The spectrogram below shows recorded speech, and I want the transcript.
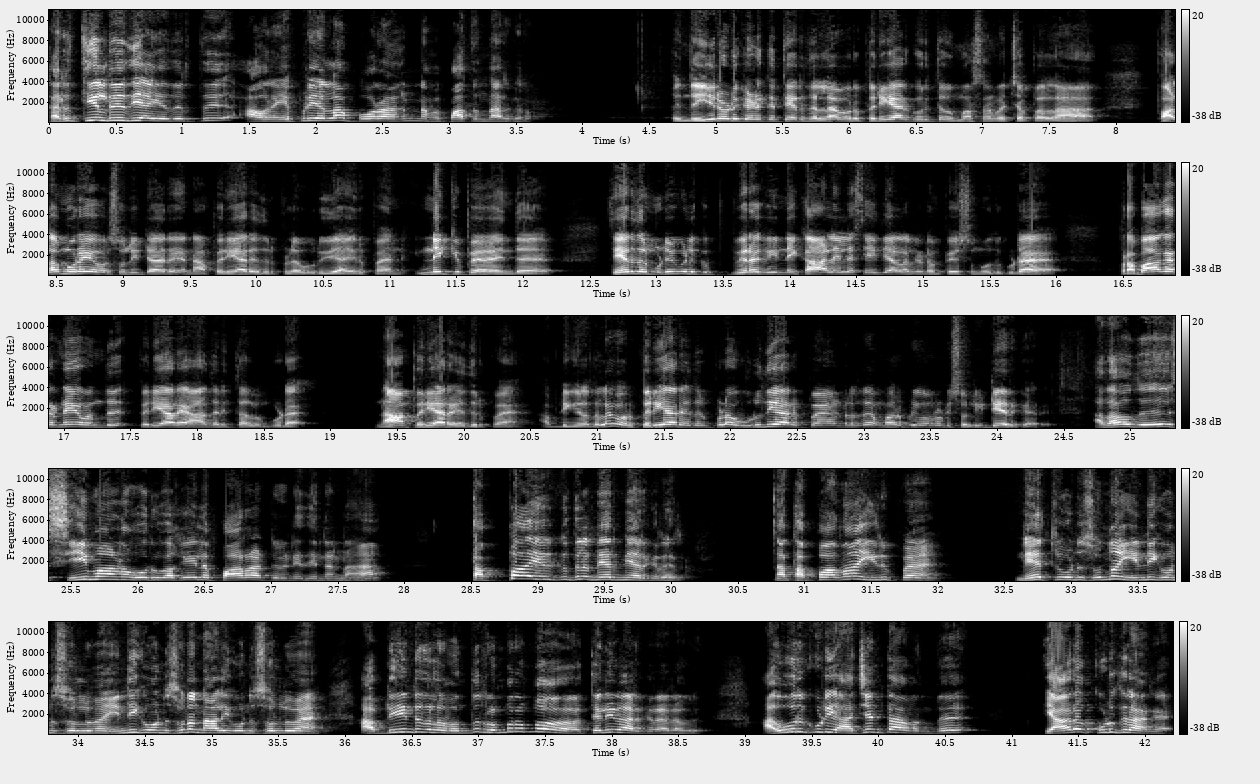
கருத்தியல் ரீதியாக எதிர்த்து அவரை எப்படியெல்லாம் போகிறாங்கன்னு நம்ம பார்த்துன்னு தான் இருக்கிறோம். இப்போ இந்த ஈரோடு கிழக்கு தேர்தலில் ஒரு பெரியார் குறித்து விமர்சனம் வச்சப்பெல்லாம் பலமுறை அவர் சொல்லிட்டாரு நான் பெரியார் எதிர்ப்பில் உறுதியாக இருப்பேன். இன்னைக்கு இந்த தேர்தல் முடிவுகளுக்கு பிறகு இன்னைக்கு காலையில் செய்தியாளர்களிடம் பேசும்போது கூட பிரபாகரனே வந்து பெரியாரை ஆதரித்தாலும் கூட நான் பெரியாரை எதிர்ப்பேன். அப்படிங்கிறதுல ஒரு பெரியார் எதிர்ப்பில் உறுதியாக இருப்பேன்றத மறுபடியும் மறுபடியும் சொல்லிகிட்டே இருக்காரு. அதாவது சீமான ஒரு வகையில் பாராட்ட வேண்டியது என்னென்னா தப்பாக இருக்கிறதுல நேர்மையாக இருக்கிறார். நான் தப்பாக தான் இருப்பேன். நேற்று ஒன்று சொன்னால் இன்றைக்கி ஒன்று சொல்லுவேன் இன்றைக்கி ஒன்று சொன்னால் நாளைக்கு ஒன்று சொல்லுவேன் அப்படின்றதுல வந்து ரொம்ப ரொம்ப தெளிவாக இருக்கிறார் அவர். அவருக்குடைய அஜெண்டா வந்து யாரோ கொடுக்குறாங்க.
